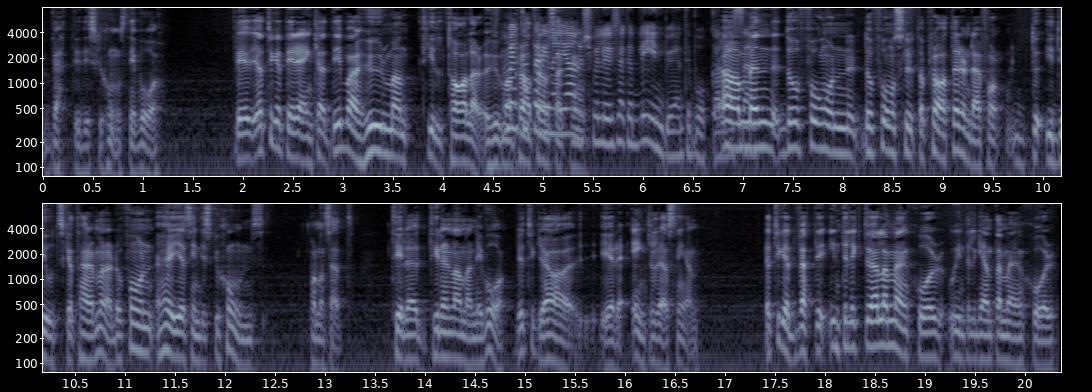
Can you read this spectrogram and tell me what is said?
vettig diskussionsnivå. Det, jag tycker att det är det enkla. Det är bara hur man tilltalar och hur man men pratar om Katarina saker. Janouch vill ju säkert bli inbjuden till Ja, bokkalaset. men då får, hon, då får hon sluta prata i de där form, idiotiska termerna. Då får hon höja sin diskussion på något sätt. Till, till en annan nivå. Det tycker jag är den enkla lösningen. Jag tycker att vettig, intellektuella människor och intelligenta människor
